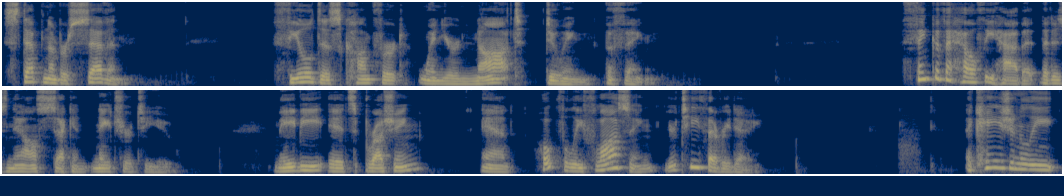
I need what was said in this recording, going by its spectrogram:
Step number seven feel discomfort when you're not doing the thing. Think of a healthy habit that is now second nature to you. Maybe it's brushing and hopefully flossing your teeth every day. Occasionally,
